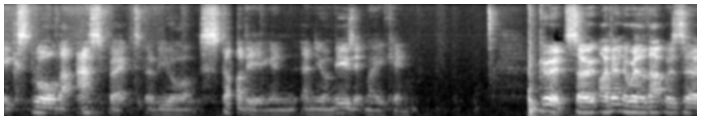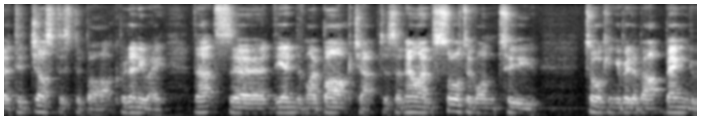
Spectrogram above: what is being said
explore that aspect of your studying and, and your music making. Good. So I don't know whether that was uh, did justice to Bach, but anyway, that's uh, the end of my Bach chapter. So now I'm sort of on to talking a bit about Benga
